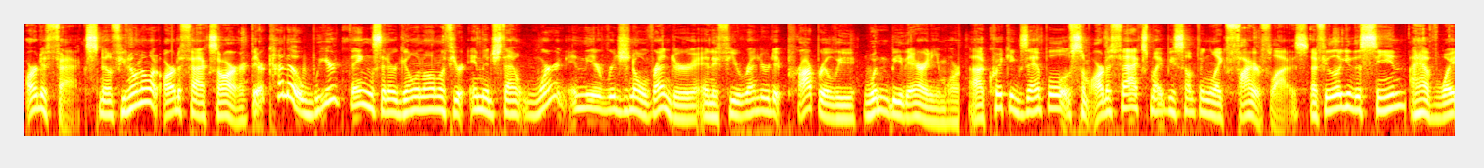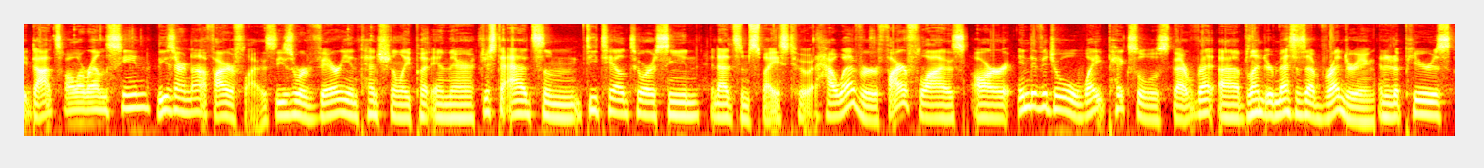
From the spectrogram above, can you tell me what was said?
artifacts. Now, if you don't know what artifacts are, they're kind of weird things that are going on with your image that weren't in the original render, and if you rendered it properly, wouldn't be there anymore. A quick example of some artifacts might be something like fireflies. Now, if you look at the scene, I have white dots all around the scene. These are not fireflies. These were very intentionally put in there just to add some detail to our scene and add some spice to it. However, fireflies are individual white pixels that uh, Blender messes up rendering, and it appears appears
